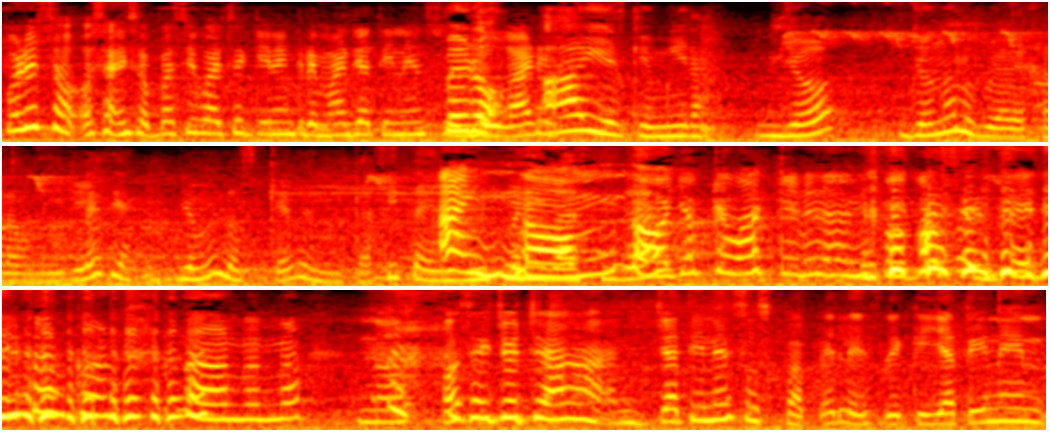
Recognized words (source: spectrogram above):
por eso, o sea, mis papás igual se quieren cremar, ya tienen sus Pero, lugares. ay, es que mira, yo, yo no los voy a dejar a una iglesia, yo me los quedo en mi casita. En Ay, mi no, privacidad. no, yo qué voy a querer a mis papás con... No, no, no, no. O sea, ellos ya, ya tienen sus papeles, de que ya tienen,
